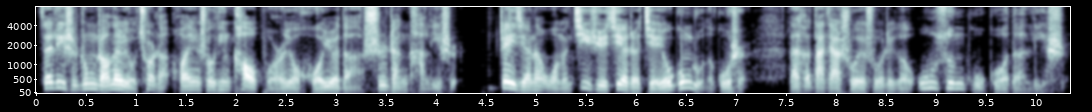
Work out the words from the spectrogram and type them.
在历史中找点有趣的，欢迎收听靠谱而又活跃的施展侃历史。这一节呢，我们继续借着解忧公主的故事，来和大家说一说这个乌孙古国的历史。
